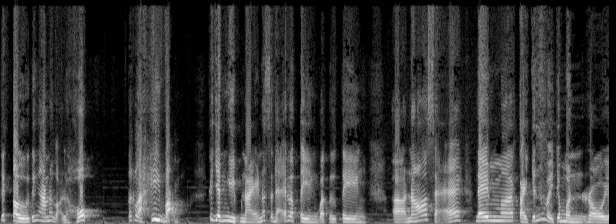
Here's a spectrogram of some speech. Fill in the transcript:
cái từ tiếng anh nó gọi là hope tức là hy vọng cái doanh nghiệp này nó sẽ đẻ ra tiền và từ tiền uh, nó sẽ đem uh, tài chính về cho mình rồi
